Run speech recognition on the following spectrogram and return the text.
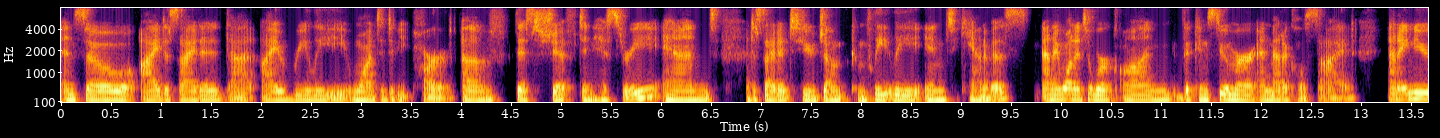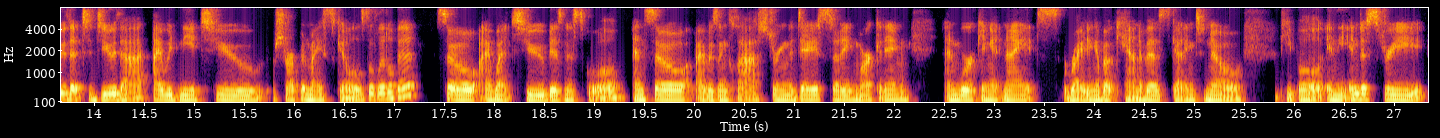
And so I decided that I really wanted to be part of this shift in history and I decided to jump completely into cannabis. And I wanted to work on the consumer and medical side. And I knew that to do that, I would need to sharpen my skills a little bit. So I went to business school. And so I was in class during the day studying marketing and working at nights, writing about cannabis, getting to know people in the industry,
